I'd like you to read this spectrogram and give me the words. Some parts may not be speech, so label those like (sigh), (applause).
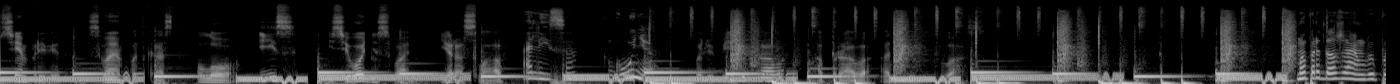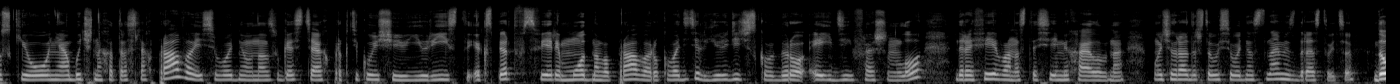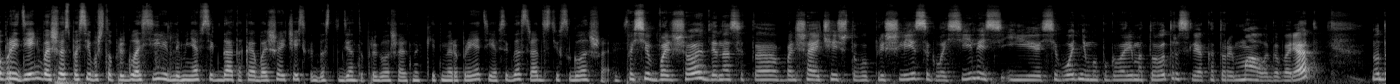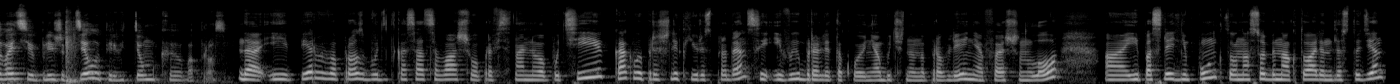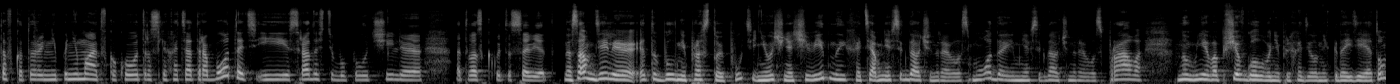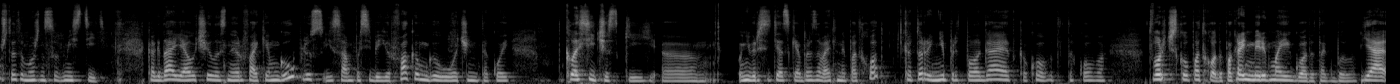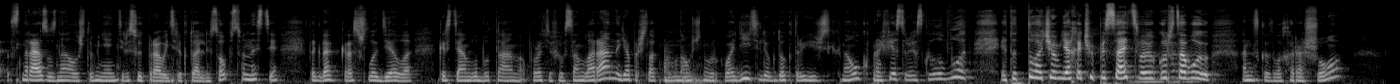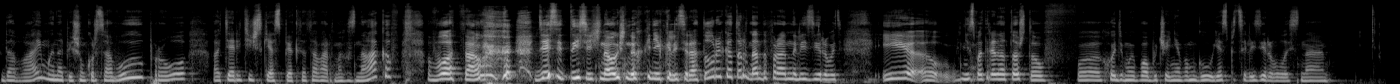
Всем привет! С вами подкаст Law Is, и сегодня с вами Ярослав, Алиса, Гуня. полюбите право, а право отлюбит вас. Мы продолжаем выпуски о необычных отраслях права, и сегодня у нас в гостях практикующий юрист, эксперт в сфере модного права, руководитель юридического бюро AD Fashion Law Дорофеева Анастасия Михайловна. Мы очень рады, что вы сегодня с нами. Здравствуйте. Добрый день, большое спасибо, что пригласили. Для меня всегда такая большая честь, когда студенты приглашают на какие-то мероприятия, я всегда с радостью соглашаюсь. Спасибо большое. Для нас это большая честь, что вы пришли, согласились. И сегодня мы поговорим о той отрасли, о которой мало говорят. Но давайте ближе к делу перейдем к вопросу. Да, и первый вопрос будет касаться вашего профессионального пути. Как вы пришли к юриспруденции и выбрали такое необычное направление? А, И последний пункт, он особенно актуален для студентов, которые не понимают, в какой отрасли хотят работать, и с радостью бы получили от вас какой-то совет. На самом деле это был непростой путь и не очень очевидный, хотя мне всегда очень нравилась мода, и мне всегда очень нравилось право, но мне вообще в голову не приходила никогда идея о том, что это можно совместить. Когда я училась на юрфаке МГУ, плюс и сам по себе юрфак МГУ очень такой классический э, университетский образовательный подход, который не предполагает какого-то такого творческого подхода. По крайней мере, в мои годы так было. Я сразу знала, что меня интересует право интеллектуальной собственности. Тогда как раз шло дело Кристиан Лабутану против Ив Сан-Лорана. Я пришла к моему научному руководителю, к доктору юридических наук, к профессору. Я сказала, вот, это то, о чем я хочу писать свою курсовую. Она сказала, хорошо, Давай, мы напишем курсовую про а, теоретические аспекты товарных знаков. Вот там (laughs) 10 тысяч научных книг и литературы, которые надо проанализировать. И э, несмотря на то, что в ходе моего обучения в МГУ я специализировалась на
